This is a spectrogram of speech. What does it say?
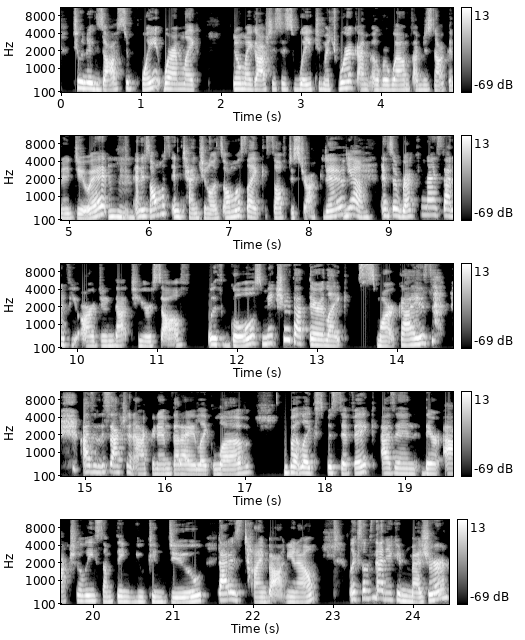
to an exhaustive point where I'm like, oh my gosh, this is way too much work. I'm overwhelmed. I'm just not going to do it. Mm-hmm. And it's almost intentional. It's almost like self destructive. Yeah. And so recognize that if you are doing that to yourself with goals, make sure that they're like SMART, guys. as in, this is actually an acronym that I like love, but like specific, as in they're actually something you can do that is time bound, you know? Like something that you can measure,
